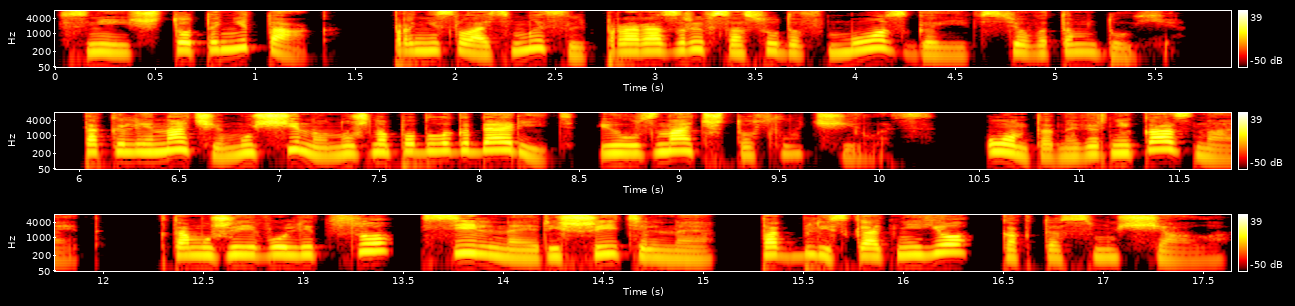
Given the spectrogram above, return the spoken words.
С ней что-то не так. Пронеслась мысль про разрыв сосудов мозга и все в этом духе. Так или иначе, мужчину нужно поблагодарить и узнать, что случилось. Он-то наверняка знает, к тому же его лицо, сильное, решительное, так близко от нее, как-то смущало.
